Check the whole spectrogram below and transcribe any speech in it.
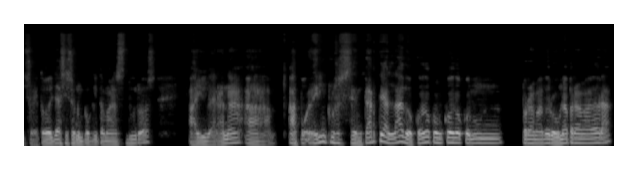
y sobre todo ya si son un poquito más duros, ayudarán a, poder incluso sentarte al lado, codo con codo, con un programador o una programadora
